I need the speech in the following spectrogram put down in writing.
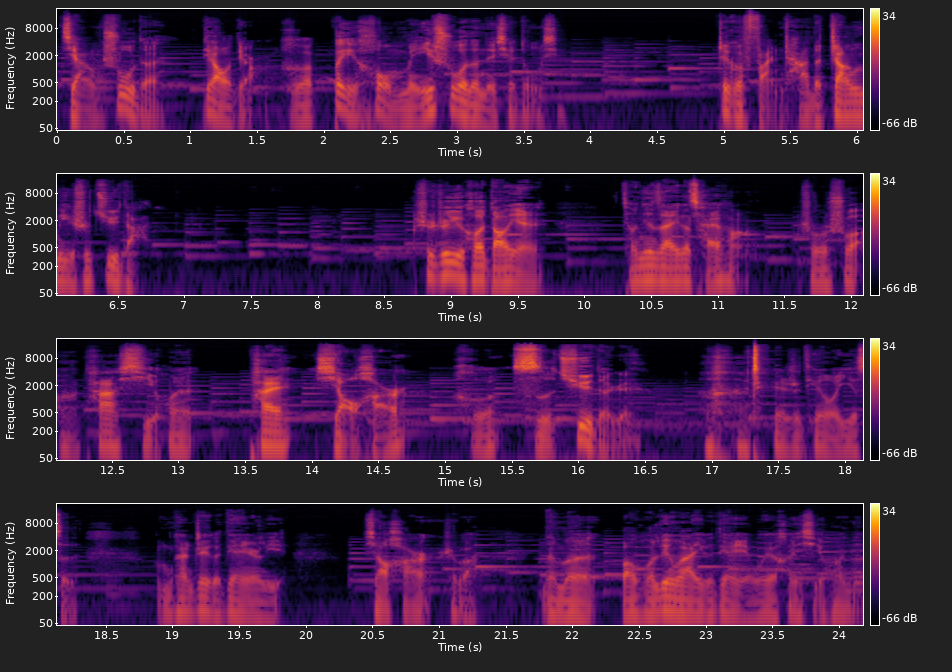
讲述的调调和背后没说的那些东西，这个反差的张力是巨大的。石之愈和导演曾经在一个采访时候说啊，他喜欢拍小孩和死去的人，这也是挺有意思的。我们看这个电影里，小孩儿是吧？那么包括另外一个电影我也很喜欢的《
